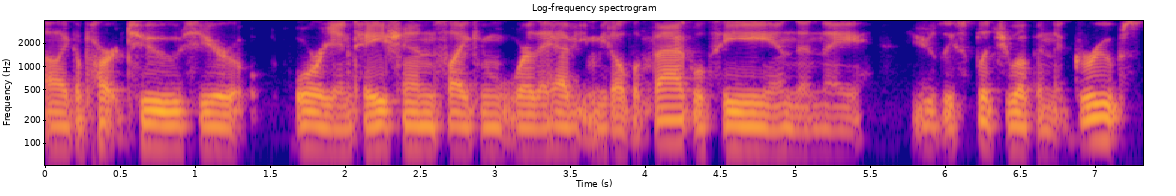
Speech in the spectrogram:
like a part two to your orientation. It's like where they have you meet all the faculty, and then they usually split you up into groups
